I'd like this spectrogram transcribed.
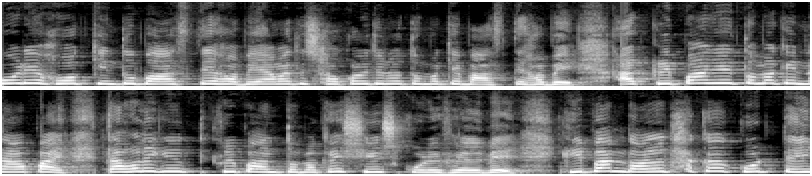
করে হোক কিন্তু বাঁচতে হবে। আমাদের সকলের জন্য তোমাকে বাঁচতে হবে। আর কৃপান যদি তোমাকে না পায়, তাহলে কিন্তু কৃপান তোমাকে শেষ করে ফেলবে। কৃপান দলে থাকা করতেই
